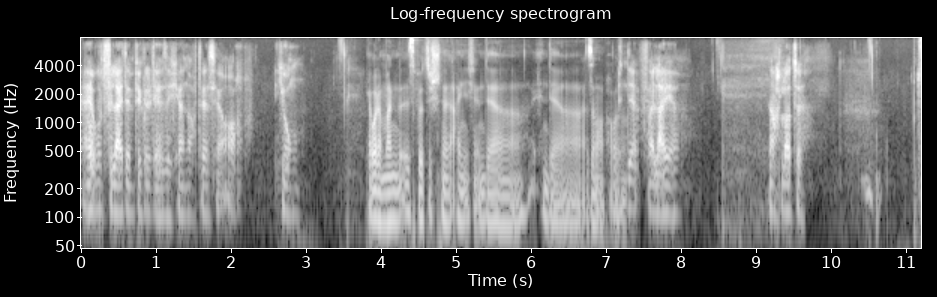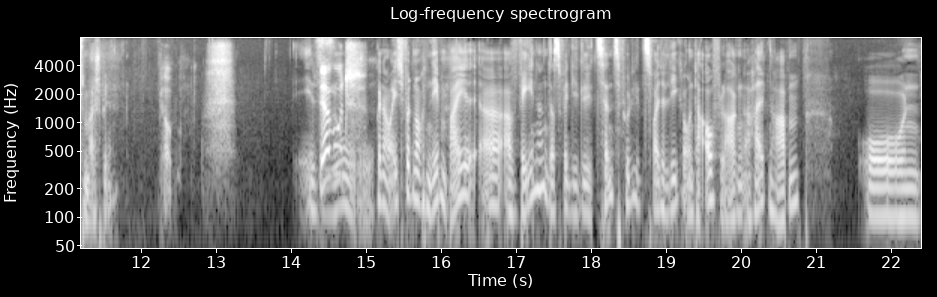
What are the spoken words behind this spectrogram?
Ja gut, vielleicht entwickelt er sich ja noch, der ist ja auch jung. Ja, oder man, es wird sich schnell einig in der, in der Sommerpause. In der Verleihe. Nach Lotte. Zum Beispiel. Sehr so, gut. Genau, ich würde noch nebenbei äh, erwähnen, dass wir die Lizenz für die zweite Liga unter Auflagen erhalten haben. Und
